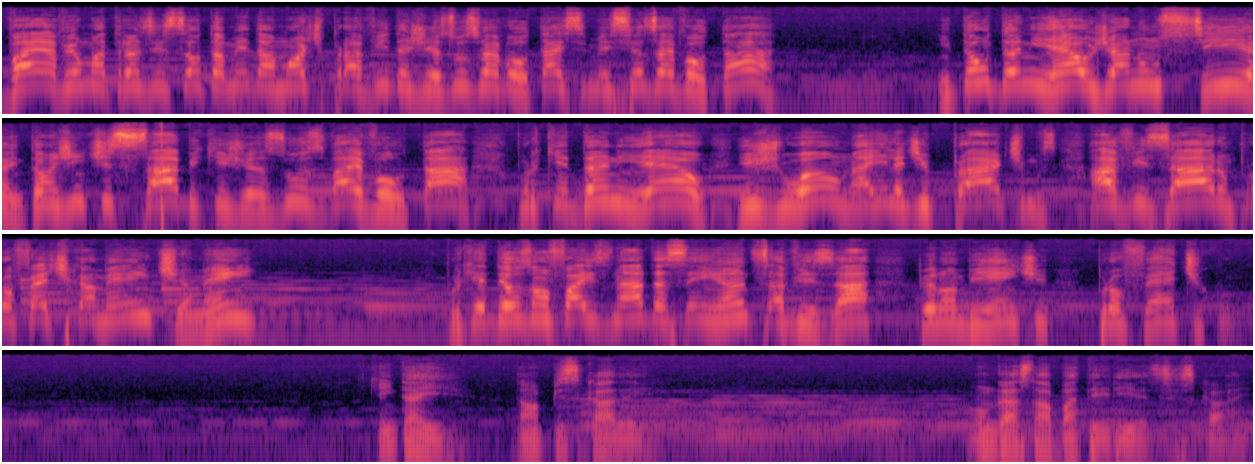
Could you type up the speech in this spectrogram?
vai haver uma transição também da morte para a vida, Jesus vai voltar, esse Messias vai voltar. Então Daniel já anuncia, então a gente sabe que Jesus vai voltar, porque Daniel e João na ilha de Pártimos avisaram profeticamente, amém? Porque Deus não faz nada sem antes avisar pelo ambiente profético. Quem está aí? Dá uma piscada aí. Vamos gastar a bateria desses carros.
